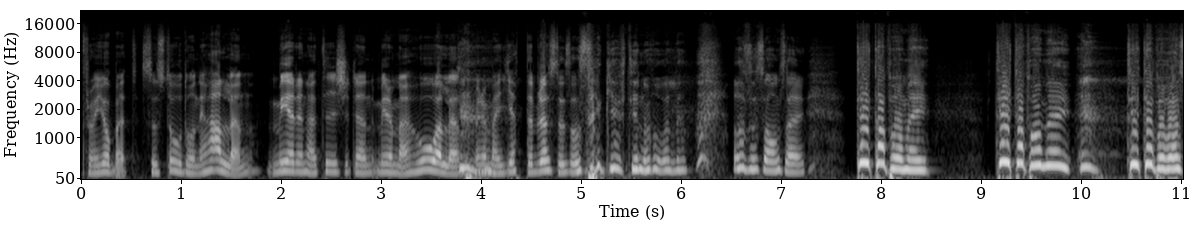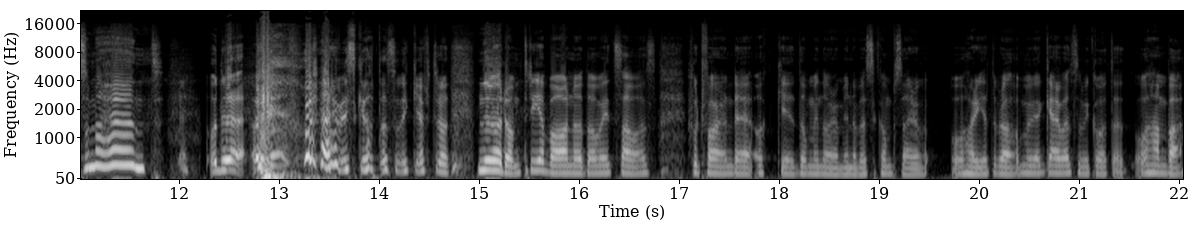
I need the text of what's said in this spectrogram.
från jobbet så stod hon i hallen med den här t-shirten, med de här hålen, med de här jättebrösten som stack ut genom hålen. Och så sa hon så här, titta på mig, titta på mig, titta på vad som har hänt. Och det, och det här har vi skrattat så mycket efteråt. Nu har de tre barn och de är tillsammans fortfarande och eh, de är några av mina bästa kompisar och, och har det jättebra. Men vi har garvat så mycket åt det. Och han bara,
